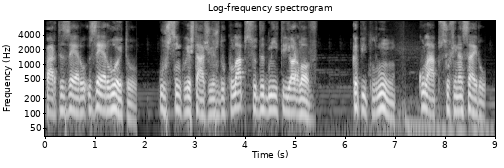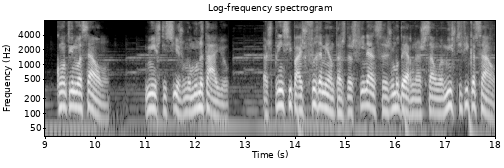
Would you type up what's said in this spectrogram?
Parte 008 Os cinco estágios do colapso de Dmitry Orlov. Capítulo 1 Colapso financeiro. Continuação. Misticismo monetário. As principais ferramentas das finanças modernas são a mistificação,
